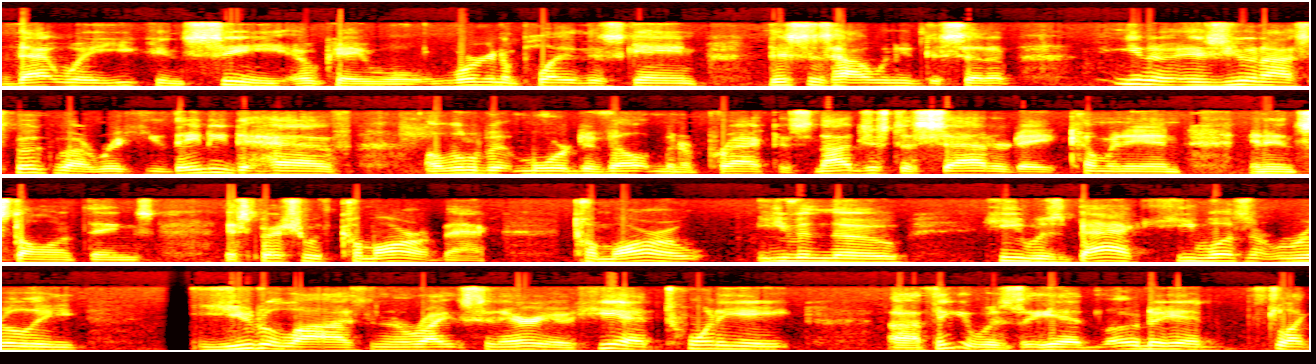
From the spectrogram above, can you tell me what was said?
that way you can see, okay, well, we're going to play this game. This is how we need to set up. You know, as you and I spoke about, Ricky, they need to have a little bit more development of practice, not just a Saturday coming in and installing things, especially with Kamara back. Kamara, even though he was back, he wasn't really utilized in the right scenario. He had 28, uh, I think it was, he had, he had like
